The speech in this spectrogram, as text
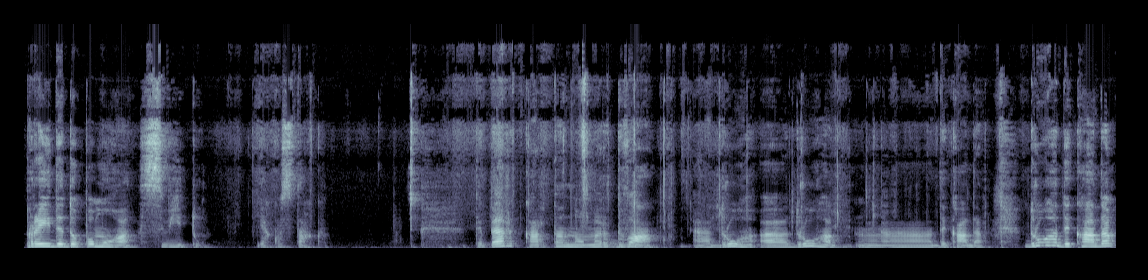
прийде допомога світу. Якось так. Тепер карта номер 2. Друга, е, друга е, декада. Друга декада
